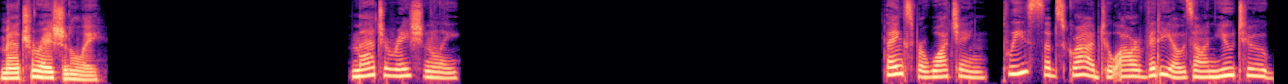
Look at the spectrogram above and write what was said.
maturationally, maturationally. Thanks for watching. Please subscribe to our videos on YouTube.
